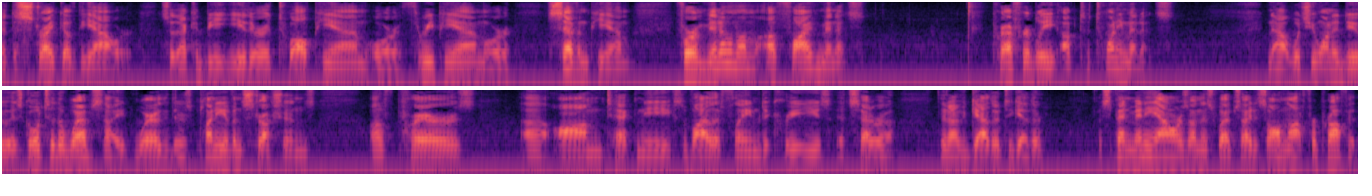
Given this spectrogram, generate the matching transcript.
at the strike of the hour. So that could be either at 12 p.m. or 3 p.m. or 7 p.m. for a minimum of 5 minutes, preferably up to 20 minutes. Now, what you want to do is go to the website where there's plenty of instructions of prayers, uh, Om techniques, violet flame decrees, etc., that I've gathered together. I spent many hours on this website. It's all not for profit.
